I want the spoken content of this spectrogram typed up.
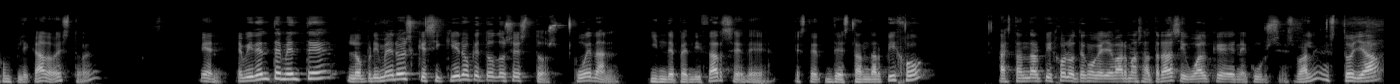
Complicado esto, ¿eh? Bien, evidentemente lo primero es que si quiero que todos estos puedan independizarse de, este, de estándar pijo, a estándar pijo lo tengo que llevar más atrás, igual que en ecurses, ¿vale? Esto ya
